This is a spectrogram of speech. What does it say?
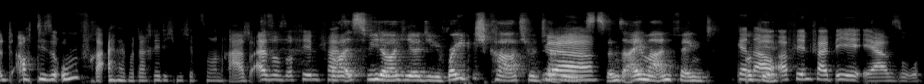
und auch diese Umfrage, na gut, da rede ich mich jetzt nur in Rage. Also, es ist auf jeden Fall. Da ist wieder hier die Rage-Card unterwegs, Ja. wenn sie einmal anfängt. Genau, Okay. auf jeden Fall BER so.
